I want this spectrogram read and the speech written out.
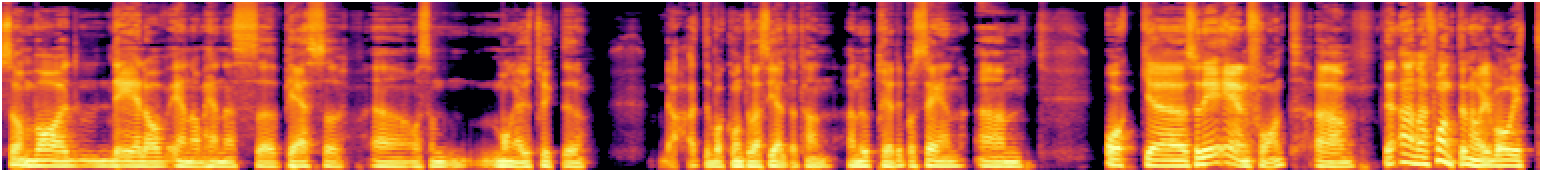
som var del av en av hennes uh, pjäser uh, och som många uttryckte ja, att det var kontroversiellt att han, han uppträdde på scen. Um, och, uh, så det är en front. Ehm, den andra fronten har ju varit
